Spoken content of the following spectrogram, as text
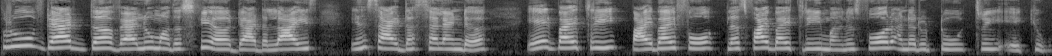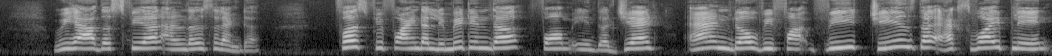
Prove that the volume of the sphere that lies inside the cylinder 8 by 3 pi by 4 plus 5 by 3 minus 4 under root 2 3 a cube. We have the sphere and the cylinder. First we find a limit in the form in the z and uh, we, we change the xy plane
